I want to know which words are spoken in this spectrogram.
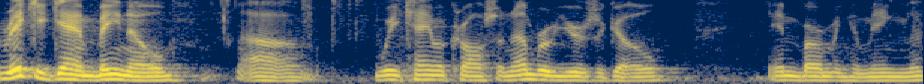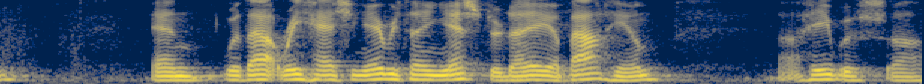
Ricky Gambino, uh, we came across a number of years ago in Birmingham, England. And without rehashing everything yesterday about him, uh, he was uh,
